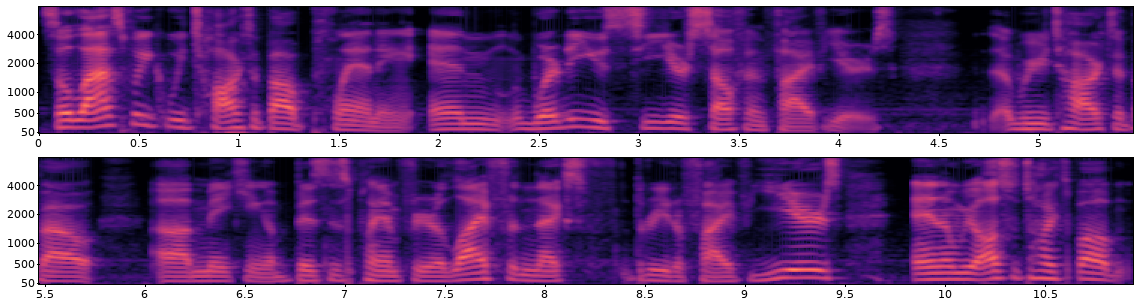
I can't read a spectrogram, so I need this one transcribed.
So last week we talked about planning and where do you see yourself in 5 years? we talked about uh, making a business plan for your life for the next three to five years and then we also talked about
